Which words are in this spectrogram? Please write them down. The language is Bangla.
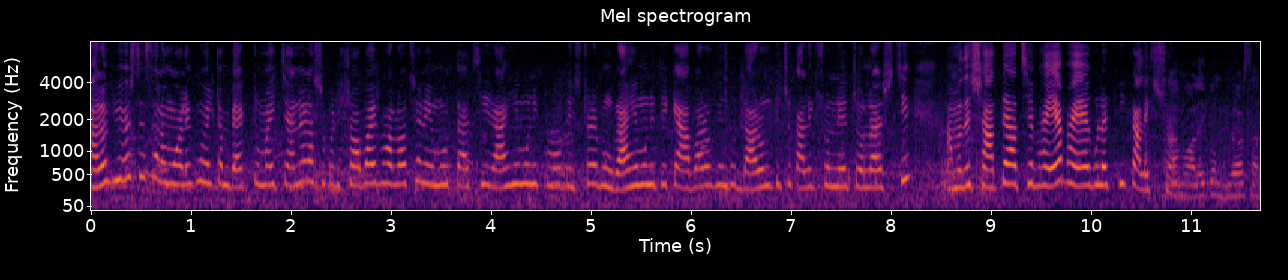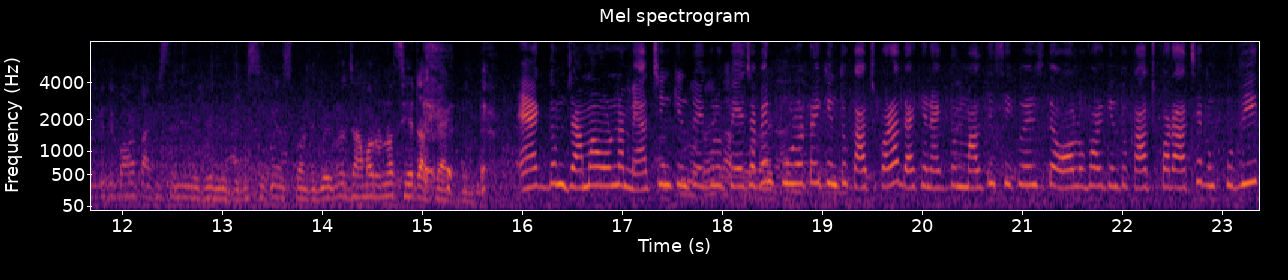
হ্যালো ভিউয়ার্স আসসালামু আলাইকুম welcome back to my channel. আশা করি সবাই ভালো আছেন। এই মুহূর্তে আছি রাহিমণি ক্লোথ স্টোর এবং রাহিমণি থেকে আবারও কিন্তু দারুণ কিছু কালেকশন নিয়ে চলে আসছি। আমাদের সাথে আছে ভাইয়া। ভাইয়াগুলো কি কালেকশন আসসালামু আলাইকুম ভিউয়ার্স আজকে দেখব আমরা পাকিস্তানি সিকোয়েন্স করে দেখব এগুলো জামার ওনা সেট আছে একদম। একদম জামা ওড়না ম্যাচিং কিন্তু এগুলো পেয়ে যাবেন। পুরোটাই কিন্তু কাজ করা। দেখেন একদম মাল্টি সিকোয়েন্সতে অল ওভার কিন্তু কাজ করা আছে এবং খুবই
